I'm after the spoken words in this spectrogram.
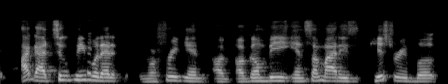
i got two people that were freaking are, are, gonna be in somebody's history book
